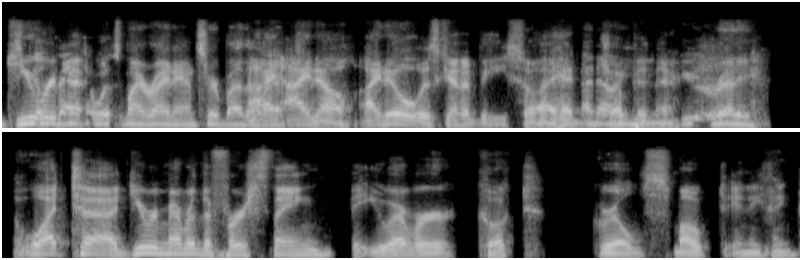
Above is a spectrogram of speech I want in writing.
do you remember? Was my right answer, by the way. I, I know. I knew it was going to be, so I had to I know jump you, in there. You were ready. What uh, do you remember the first thing that you ever cooked, grilled, smoked, anything?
